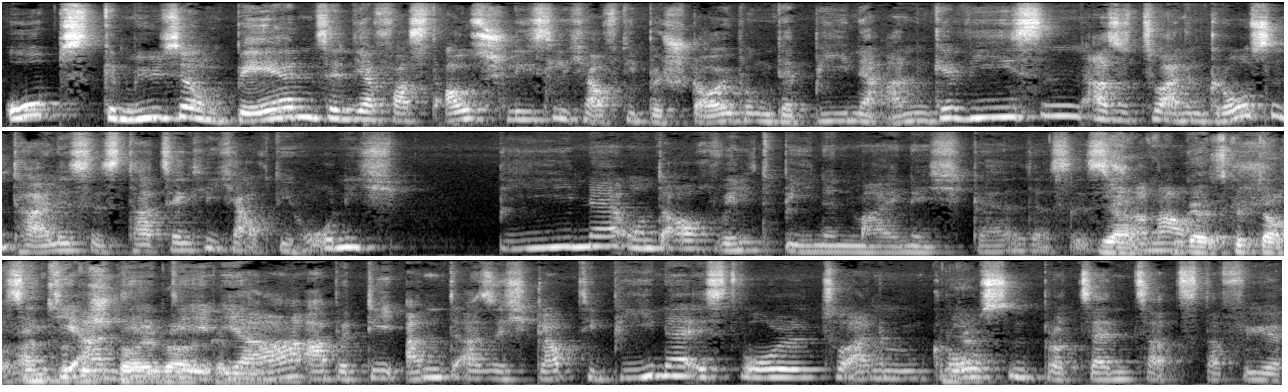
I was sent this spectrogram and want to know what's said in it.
Obst, Gemüse und Beeren sind ja fast ausschließlich auf die Bestäubung der Biene angewiesen. Also zu einem großen Teil ist es tatsächlich auch die Honigbiene und auch Wildbienen, meine ich. Gell? Das ist ja, schon auch, es gibt auch andere Bestäuber. Die, die, genau. Ja, aber die, also ich glaube, die Biene ist wohl zu einem großen ja. Prozentsatz dafür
